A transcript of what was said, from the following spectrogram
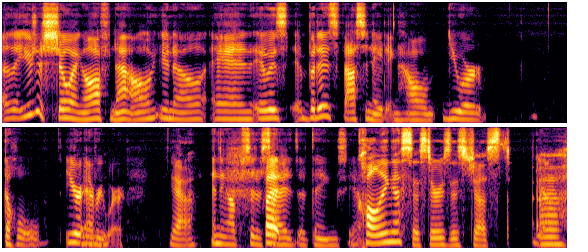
I was like, you're just showing off now, you know, and it was, but it is fascinating how you are the whole, you're mm-hmm. everywhere Yeah. and the opposite of But sides of things. Yeah. Calling us sisters is just. Yeah. ugh.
